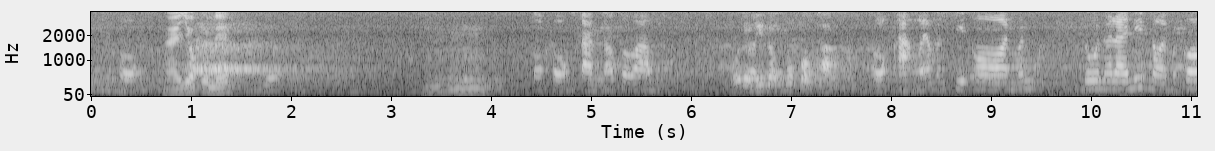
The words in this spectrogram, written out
มีของไหนยกขึ้นดิเยอะอืมก็ของกันเนาะเพราะว่าโอ้เดี๋ยวนี้ต้องพวกของขังของขังแล้วมันจิตอ่อนมันโดนอะไรนิดหน่อยมันก็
